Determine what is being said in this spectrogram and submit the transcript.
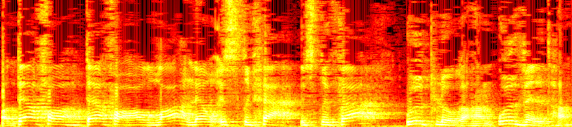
Og derfor, derfor Allah lav istifa. Istifa udplukker ham, udvælgt ham.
